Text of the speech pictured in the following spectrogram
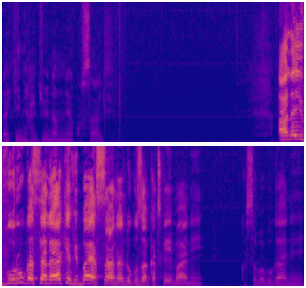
lakini hajui namna ya kusali. Anaivuruga sala yake vibaya sana ndugu zangu katika imani. Kwa sababu gani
